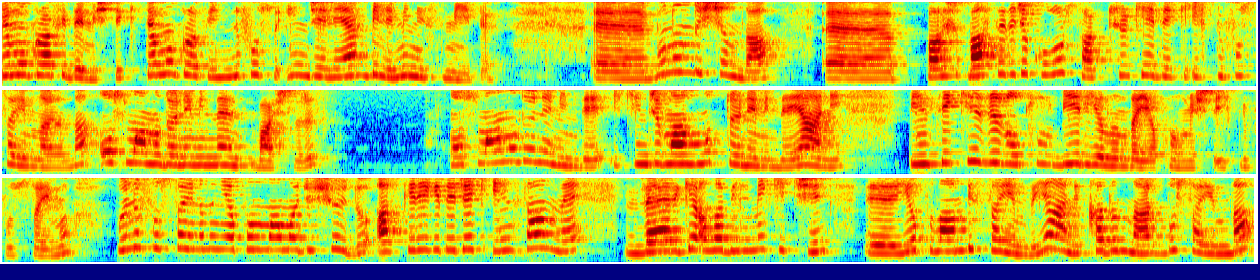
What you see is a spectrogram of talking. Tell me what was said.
Demografi demiştik. Demografi nüfusu inceleyen bilimin ismiydi. Ee, bunun dışında e, bahsedecek olursak Türkiye'deki ilk nüfus sayımlarından Osmanlı döneminden başlarız. Osmanlı döneminde 2. Mahmut döneminde yani 1831 yılında yapılmıştı ilk nüfus sayımı. Bu nüfus sayımının yapılma amacı şuydu. Askere gidecek insan ve vergi alabilmek için e, yapılan bir sayımdı. Yani kadınlar bu sayımda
